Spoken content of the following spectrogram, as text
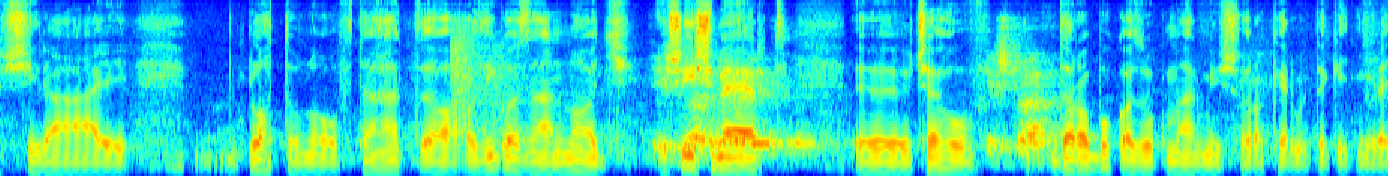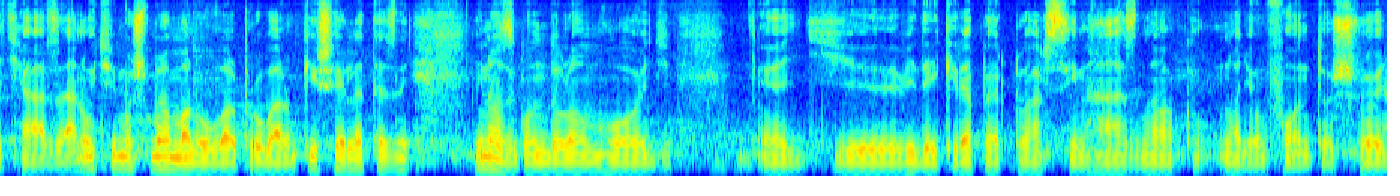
Sirály, Platonov, tehát az igazán nagy és ismert Csehov darabok, azok már műsorra kerültek itt Nyíregyházán. Úgyhogy most már a Manóval próbálunk kísérletezni. Én azt gondolom, hogy egy vidéki repertoár színháznak nagyon fontos, hogy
